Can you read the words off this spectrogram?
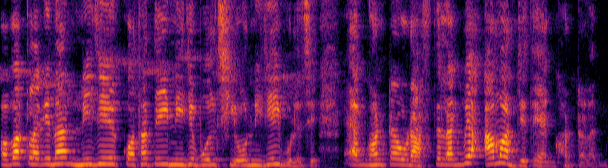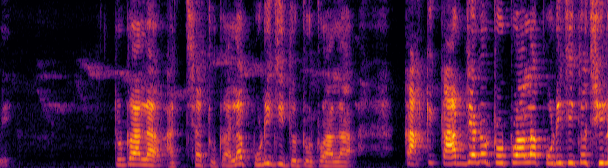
অবাক লাগে না? নিজে কথাতেই নিজে বলছি, ও নিজেই বলেছে, এক ঘণ্টা ওর আসতে লাগবে, আমার যেতে এক ঘণ্টা লাগবে। টোটোওয়ালা আচ্ছা টোটোওয়ালা পরিচিত, টোটোওয়ালা। কাকে, কার যেন টোটোওয়ালা পরিচিত ছিল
